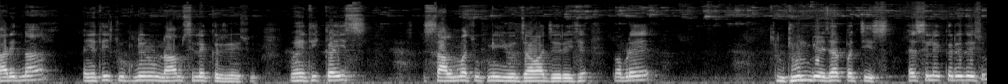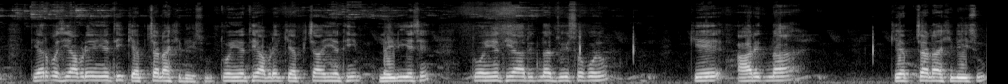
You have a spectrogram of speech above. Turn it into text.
આ રીતના અહીંયાથી ચૂંટણીનું નામ સિલેક્ટ કરી રહીશું તો અહીંયાથી કઈ સાલમાં ચૂંટણી યોજાવા જઈ રહી છે? તો આપણે જૂન બે હજાર પચીસ એ સિલેક્ટ કરી દઈશું. ત્યાર પછી આપણે અહીંયાથી કેપ્ચા નાખી દઈશું. તો અહીંયાથી આપણે કેપ્ચા અહીંયાથી લઈ લઈએ છીએ. તો અહીંયાથી આ રીતના જોઈ શકો છો કે આ રીતના કેપ્ચા નાખી દઈશું.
